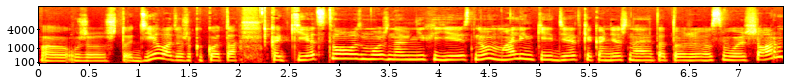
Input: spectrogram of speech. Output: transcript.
э, уже, что делать, уже какое-то кокетство, возможно, в них есть. Ну, маленькие детки, конечно, это тоже свой шарм.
